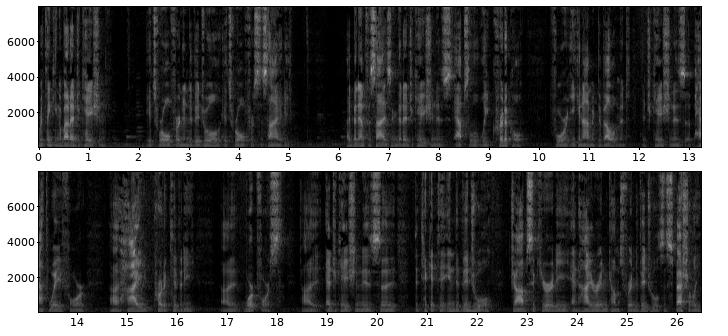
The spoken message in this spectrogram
We're thinking about education, its role for an individual, its role for society. I've been emphasizing that education is absolutely critical for economic development. Education is a pathway for uh, high productivity uh, workforce. Uh, education is uh, the ticket to individual job security and higher incomes for individuals, especially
